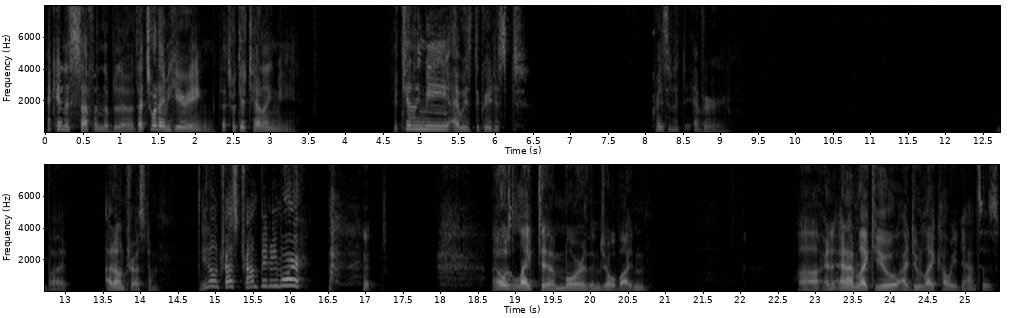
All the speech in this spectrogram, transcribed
I kind of soften the blow. That's what I'm hearing. That's what they're telling me. They're telling me I was the greatest president ever. But I don't trust him. You don't trust Trump anymore? I always liked him more than Joe Biden. Uh, and, and I'm like you, I do like how he dances.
